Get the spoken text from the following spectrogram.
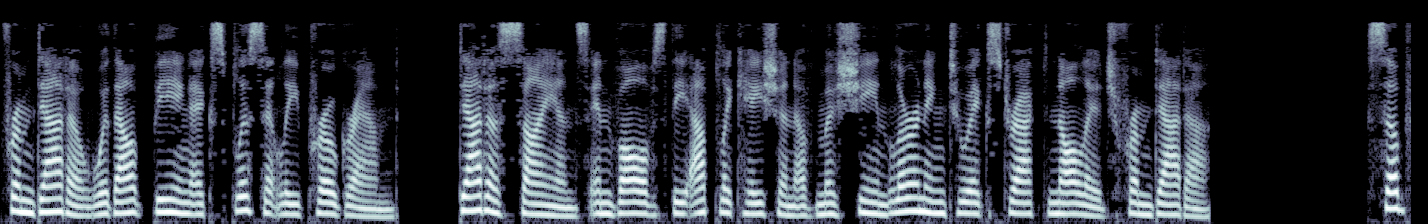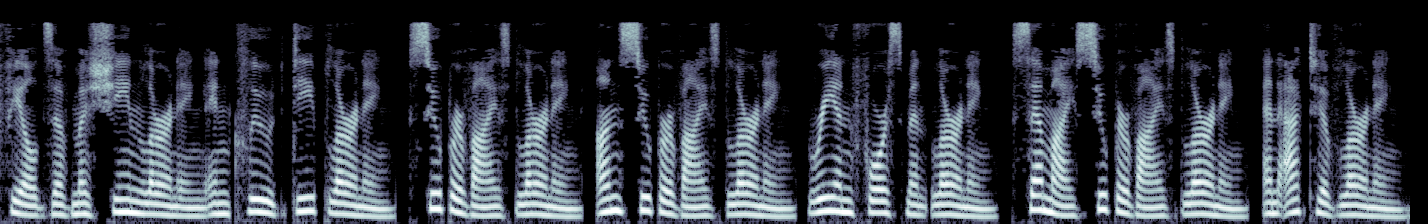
from data without being explicitly programmed. Data science involves the application of machine learning to extract knowledge from data. Subfields of machine learning include deep learning, supervised learning, unsupervised learning, reinforcement learning, semi-supervised learning, and active learning.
